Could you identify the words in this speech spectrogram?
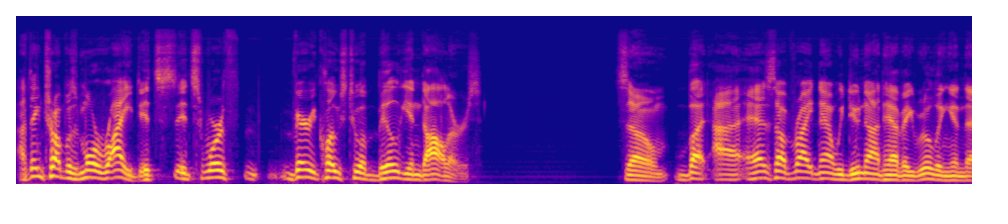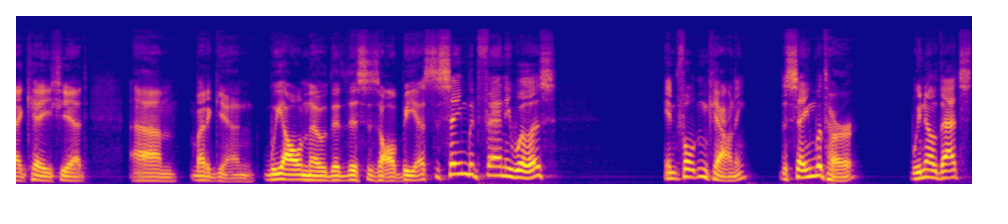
I think Trump was more right. It's it's worth very close to a billion dollars. So, but uh, as of right now, we do not have a ruling in that case yet. Um, but again, we all know that this is all BS. The same with Fani Willis in Fulton County. The same with her. We know that's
